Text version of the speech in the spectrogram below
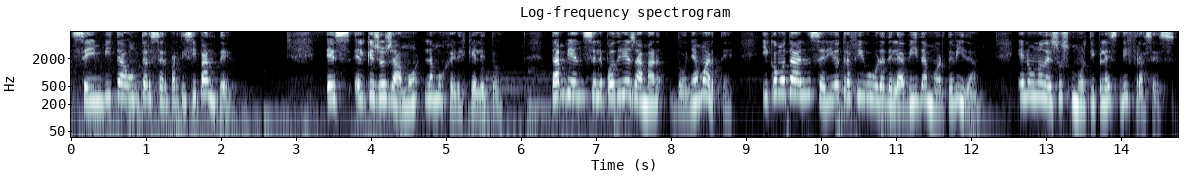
se invita a un tercer participante. es el que yo llamo la mujer esqueleto. También se le podría llamar Doña Muerte, y como tal sería otra figura de la vida, muerte, vida, en uno de sus múltiples disfraces.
